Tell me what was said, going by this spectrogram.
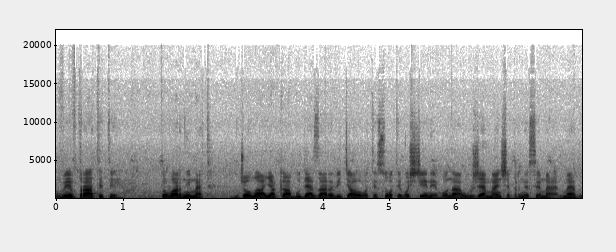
ви втратите товарний мед. Бджола, яка буде зараз відтягувати соти вощини, вона вже менше принесе меду.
